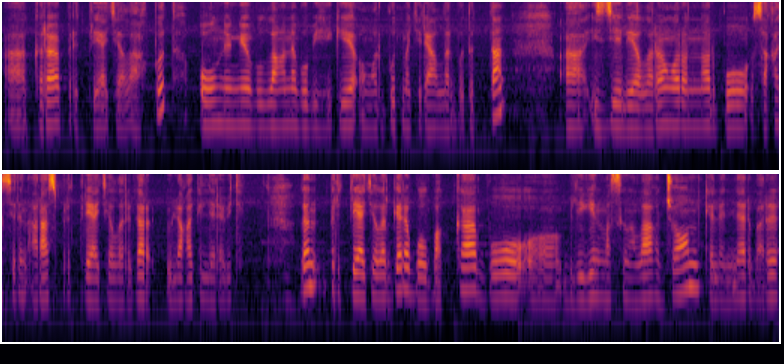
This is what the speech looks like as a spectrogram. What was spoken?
а, кыра предприятиялахпыт. Ол нөңө буллагана бу биһиги оңорбут материаллар бутыттан изделиялары оңороннор бу саха сирин арас предприятияларыгар үлага келлеребит. Дан предприятияларгер болбакка бу о, билигин масыналах жон келеннер бары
